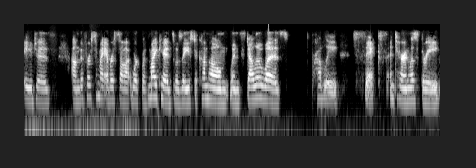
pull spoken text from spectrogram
ages um, the first time I ever saw it work with my kids was they used to come home when Stella was probably six and Taryn was three.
